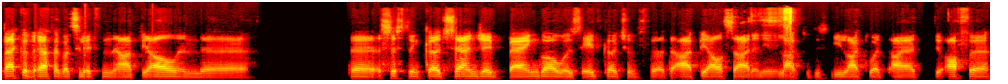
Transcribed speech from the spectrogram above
back of that, I got selected in the IPL, and uh, the assistant coach Sanjay Bangar was head coach of uh, the IPL side, and he liked what he liked what I had to offer.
